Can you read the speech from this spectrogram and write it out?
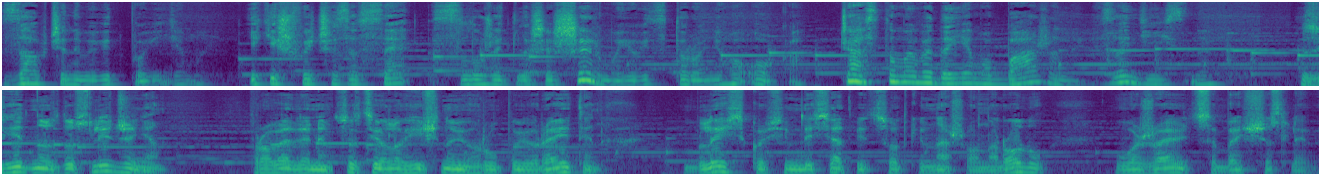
завченими відповідями, які швидше за все служать лише ширмою від стороннього ока. Часто ми видаємо бажане за дійсне. Згідно з дослідженням, проведеним соціологічною групою рейтинг, близько 70% нашого народу вважають себе щасливими.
